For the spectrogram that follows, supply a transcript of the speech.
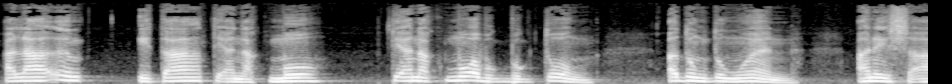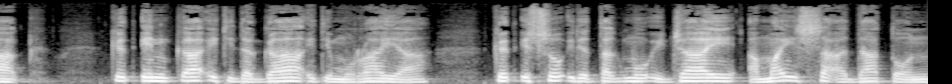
alaem ita ti anak mo, ti anak mo abugbugtong, adungdungwen, anay saak, kat inka iti daga iti muraya, kat iso idetag mo ijay amay sa adaton,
